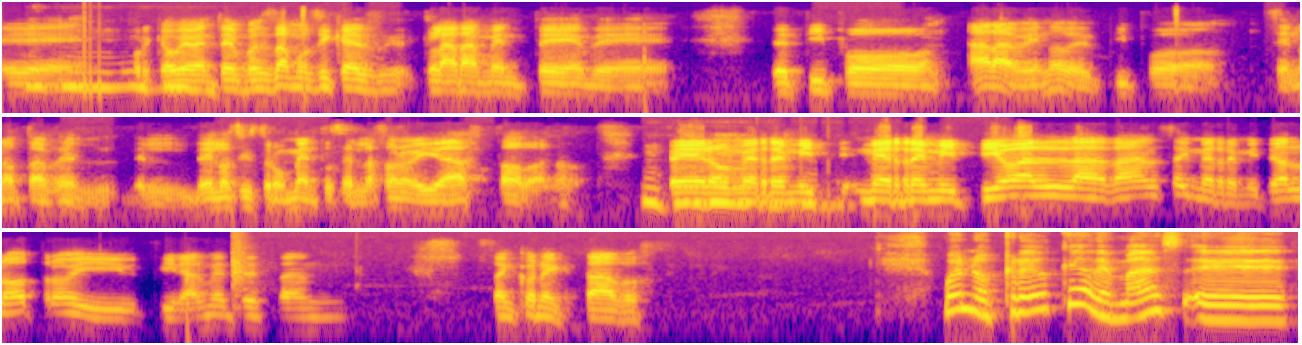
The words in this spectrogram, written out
Eh, porque obviamente pues esta música es claramente de, de tipo árabe, ¿no? De tipo se nota de los instrumentos, en la sonoridad, todo, ¿no? Pero me, me remitió a la danza y me remitió al otro y finalmente están, están conectados. Bueno, creo que además eh,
